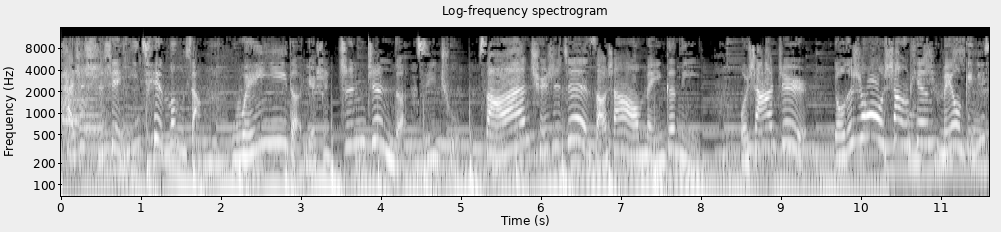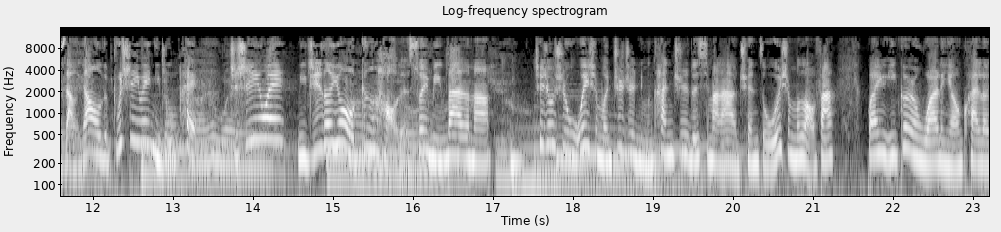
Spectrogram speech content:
才是实现一切梦想唯一的，也是真正的基础。早安，全世界！早上好，每一个你。我是阿志。有的时候，上天没有给你想要的，不是因为你不配，只是因为你值得拥有更好的。所以明白了吗？这就是为什么智智你们看智智的喜马拉雅圈子，我为什么老发关于一个人五二零要快乐，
